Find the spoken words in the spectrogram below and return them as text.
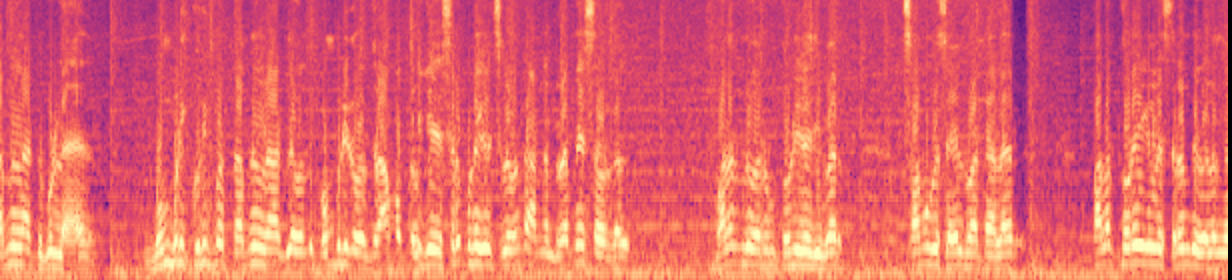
தமிழ்நாட்டுக்குள்ள பொம்புடி குறிப்பாக தமிழ்நாட்டில் வந்து பொம்புடின்னு ஒரு கிராமத்தில் சிறப்பு நிகழ்ச்சியில் வந்து அண்ணன் ரமேஷ் அவர்கள் வளர்ந்து வரும் தொழிலதிபர் சமூக செயல்பாட்டாளர் பல துறைகளில் சிறந்து விளங்க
